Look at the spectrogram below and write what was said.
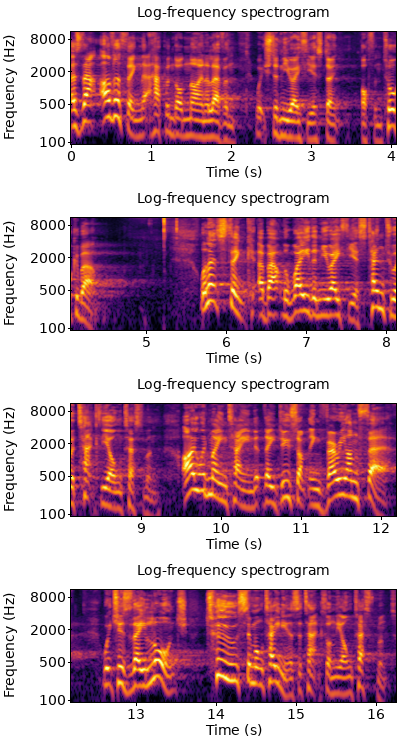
as that other thing that happened on 9 11, which the new atheists don't often talk about. Well, let's think about the way the new atheists tend to attack the Old Testament. I would maintain that they do something very unfair, which is they launch two simultaneous attacks on the Old Testament.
